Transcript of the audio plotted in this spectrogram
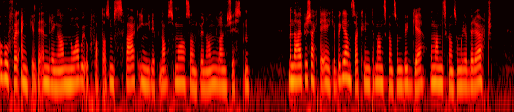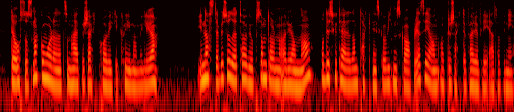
og hvorfor enkelte endringer nå blir oppfatta som svært inngripende av småsamfunnene langs kysten. Men dette prosjektet er ikke begrensa kun til menneskene som bygger, og menneskene som blir berørt. Det er også snakk om hvordan et sånt her prosjekt påvirker klima og miljø. I neste episode tar vi opp samtalen med Arianna, og diskuterer de tekniske og vitenskapelige sidene av prosjektet Ferjefri E39.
